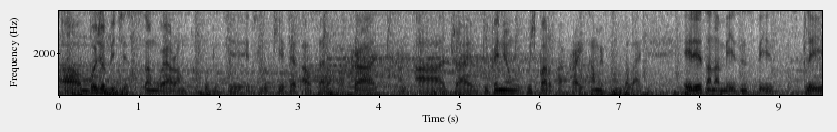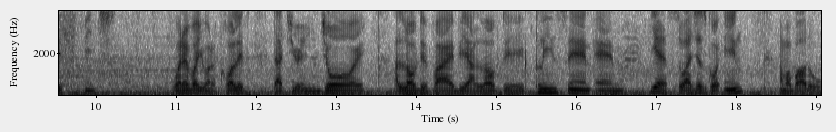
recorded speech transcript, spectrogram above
Um, Bojo Beach is somewhere around Kokrobite. It's located outside of Accra, an hour drive, depending on which part of Accra you're coming from. But like, it is an amazing space, place, beach, whatever you want to call it, that you enjoy. I love the vibe here. I love the clean sand, and yeah. So I just got in. I'm about to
